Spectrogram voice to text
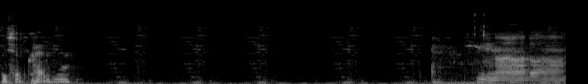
Ich habe keinen mehr. Na, da.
